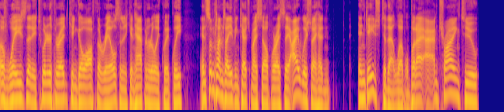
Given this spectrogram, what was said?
of ways that a Twitter thread can go off the rails and it can happen really quickly. And sometimes I even catch myself where I say, I wish I hadn't engaged to that level. But I, I'm trying to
